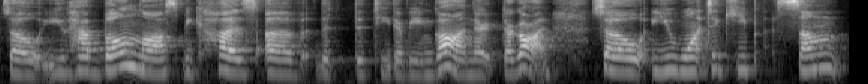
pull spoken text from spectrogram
So you have bone loss because of the, the teeth are being gone. They're they're gone. So you want to keep some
